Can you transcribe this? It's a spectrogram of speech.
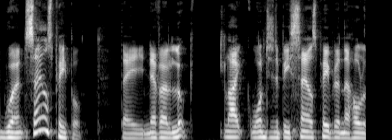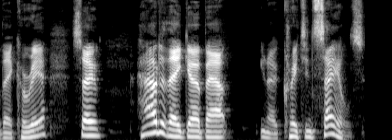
weren't salespeople. They never looked like wanting to be salespeople in the whole of their career. So, how do they go about, you know, creating sales?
